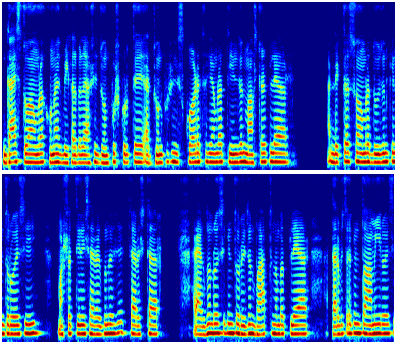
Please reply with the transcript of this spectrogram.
গাইস তো আমরা কোনো এক বিকালবেলায় আসি জোন পুশ করতে, আর জোন পুশের স্কোয়াডে থেকে আমরা তিনজন মাস্টার প্লেয়ার আর দেখতে পাচ্ছ, আমরা দুইজন কিন্তু রয়েছি মাস্টার তিন স্টার একজন রয়েছে চার স্টার আর একজন রয়েছে কিন্তু রিজন বাহাত্তর নম্বর প্লেয়ার আর তার ভিতরে কিন্তু আমি রয়েছি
